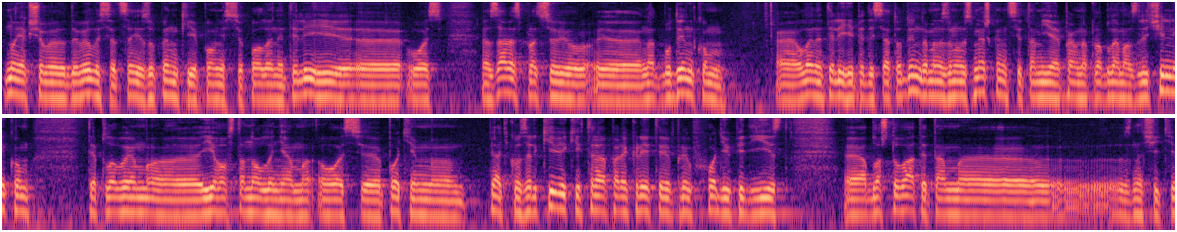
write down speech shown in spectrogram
Ну, якщо ви дивилися, це і зупинки повністю по Олени. Е, Ось зараз працюю над будинком Олени Телігі 51, до мене звернулись мешканці. Там є певна проблема з лічильником тепловим, е, його встановленням. Ось е, потім е, п'ять козирків, яких треба перекрити при вході в під'їзд, облаштувати там, значить.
